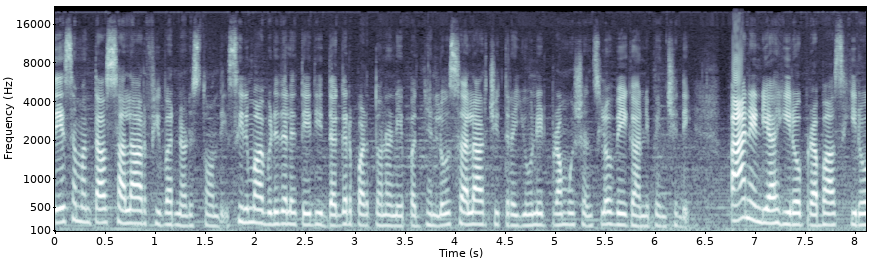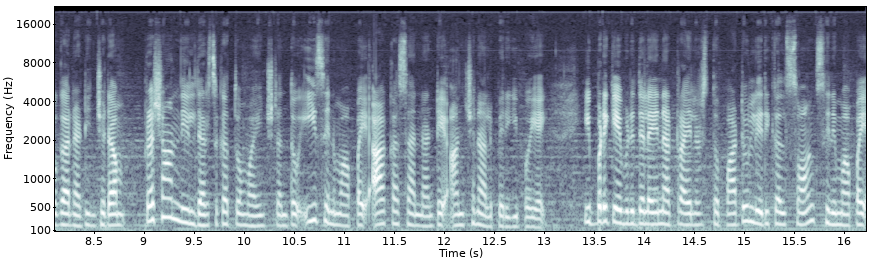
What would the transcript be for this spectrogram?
దేశమంతా సలార్ ఫీవర్ నడుస్తోంది. సినిమా విడుదల తేదీ దగ్గర పడుతున్న నేపథ్యంలో సలార్ చిత్ర యూనిట్ ప్రమోషన్స్లో వేగాన్ని పెంచింది. పాన్ ఇండియా హీరో ప్రభాస్ హీరోగా నటించడం ప్రశాంత్ నీల్ దర్శకత్వం వహించడంతో ఈ సినిమాపై ఆకాశాన్నంటే అంచనాలు పెరిగిపోయాయి. ఇప్పటికే విడుదలైన ట్రైలర్స్తో పాటు లిరికల్ సాంగ్ సినిమాపై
